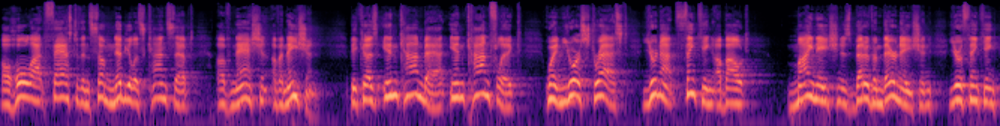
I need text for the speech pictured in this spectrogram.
a whole lot faster than some nebulous concept of nation of a nation. Because in combat, in conflict, when you're stressed, you're not thinking about my nation is better than their nation. You're thinking,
